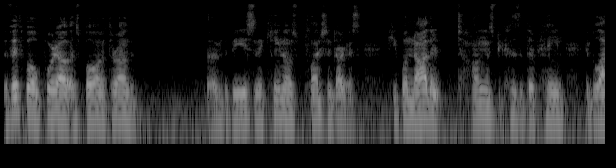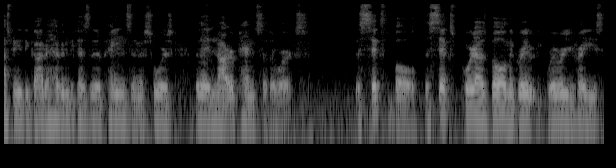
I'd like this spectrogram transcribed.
The fifth bowl poured out his bowl on the throne of the, the beast, and the kingdom was plunged in darkness. People gnawed their tongues because of their pain, and blasphemed the God of heaven because of their pains and their sores, but they did not repent of their works. The sixth bowl. The sixth poured out his bowl on the great river Euphrates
